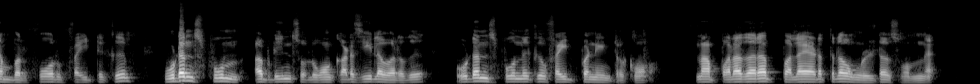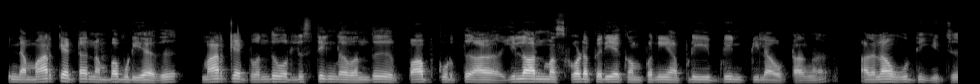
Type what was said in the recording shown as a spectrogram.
நம்பர் ஃபோர் ஃபைட்டுக்கு உடன் ஸ்பூன் அப்படின்னு சொல்லுவோம். கடைசியில் வருது உடன் ஸ்பூனுக்கு ஃபைட் பண்ணிகிட்டு இருக்கோம். நான் பல தர பல இடத்துல உங்கள்கிட்ட சொன்னேன். இந்த மார்க்கெட்டை நம்ப முடியாது. மார்க்கெட் வந்து ஒரு லிஸ்டிங்கில் வந்து பாப் கொடுத்து இலான் மஸ்கோட பெரிய கம்பெனி அப்படி இப்படின்னு பீலா விட்டாங்க அதெல்லாம் ஊற்றிக்கிச்சு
